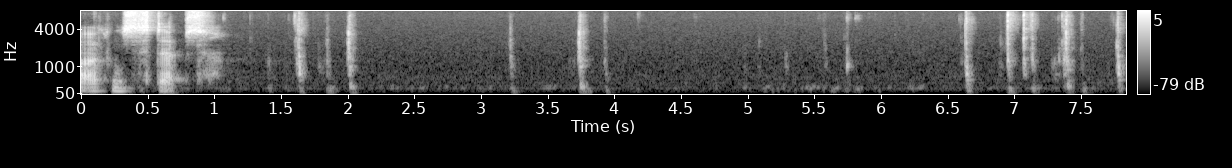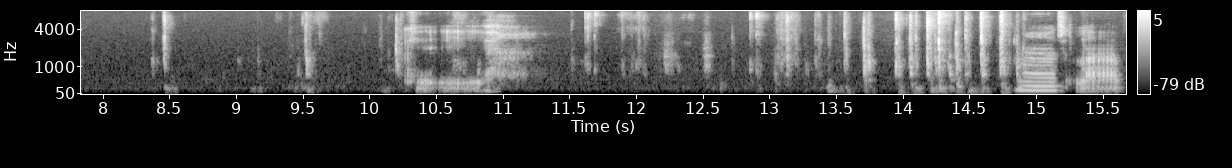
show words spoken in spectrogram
uh, steps. Okay. Mad Lab.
